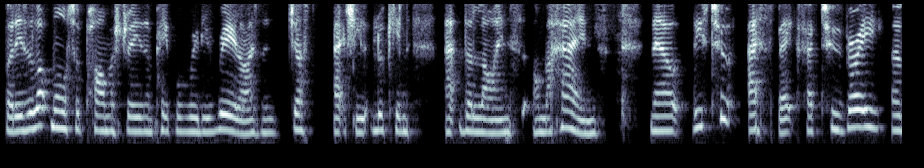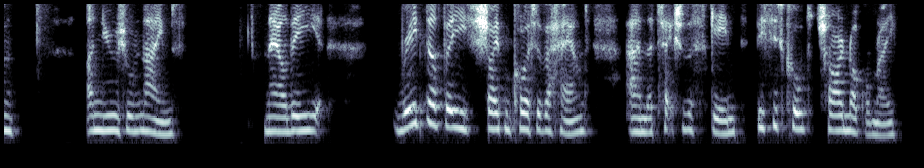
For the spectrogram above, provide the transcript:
But there's a lot more to palmistry than people really realize than just actually looking at the lines on the hands. Now, these two aspects have two very um, unusual names. Now, the reading of the shape and quality of the hound and the texture of the skin, this is called chirognomy,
